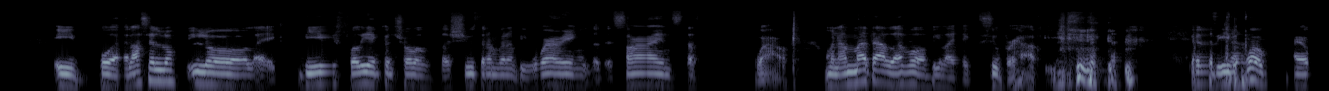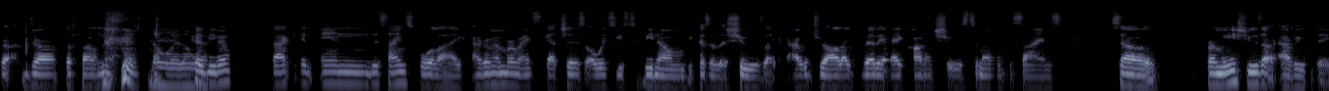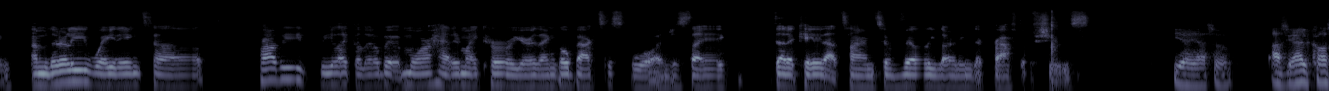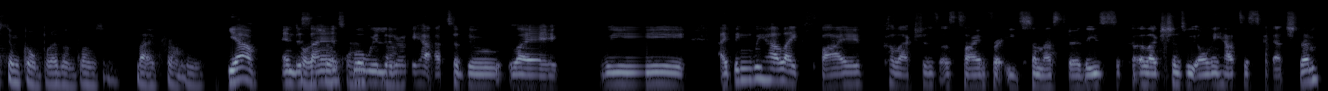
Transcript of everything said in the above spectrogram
y poder hacerlo, lo, like be fully in control of the shoes that I'm gonna be wearing the designs. Stuff. Wow. When I'm at that level, I'll be like super happy. Because even whoa, I dropped the phone. Don't worry, don't Because even back in, in design school, like I remember my sketches always used to be known because of the shoes. Like I would draw like really iconic shoes to my designs. So for me, shoes are everything. I'm literally waiting to probably be like a little bit more ahead in my career, then go back to school and just like dedicate that time to really learning the craft of shoes. Yeah, yeah. So, hacía el costume completo entonces, like from Yeah, in that's design school, we literally had to do like we I think we had like five collections assigned for each semester. These collections we only had to sketch them,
